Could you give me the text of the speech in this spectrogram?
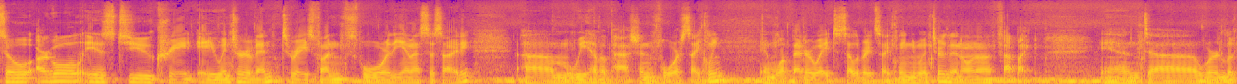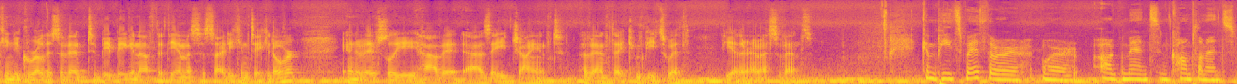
So, our goal is to create a winter event to raise funds for the MS Society. Um, we have a passion for cycling, and what better way to celebrate cycling in winter than on a fat bike? And uh, we're looking to grow this event to be big enough that the MS Society can take it over and eventually have it as a giant event that competes with the other MS events. Competes with or, or augments and complements?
